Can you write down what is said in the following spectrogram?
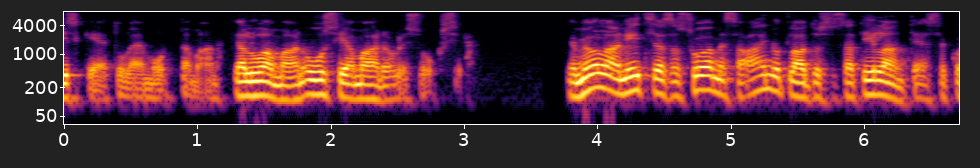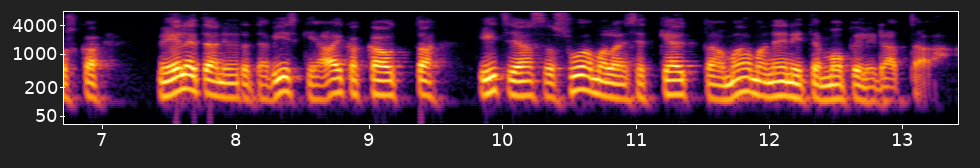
5G tulee muuttamaan ja luomaan uusia mahdollisuuksia. Ja me ollaan itse asiassa Suomessa ainutlaatuisessa tilanteessa, koska me eletään jo tätä 5G-aikakautta, itse asiassa suomalaiset käyttää maailman eniten mobiilidataa,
